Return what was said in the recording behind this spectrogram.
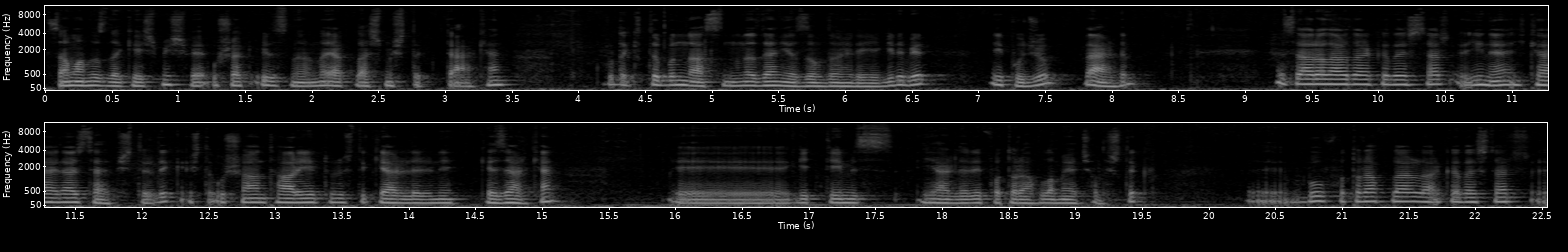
zaman hızla geçmiş ve Uşak il sınırına yaklaşmıştık derken burada kitabın aslında neden yazıldığıyla ilgili bir ipucu verdim. Mesela aralarda arkadaşlar yine hikayeler serpiştirdik. İşte Uşak'ın tarihi turistik yerlerini gezerken e, gittiğimiz yerleri fotoğraflamaya çalıştık. E, bu fotoğraflarla arkadaşlar e,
